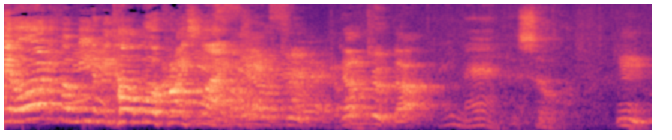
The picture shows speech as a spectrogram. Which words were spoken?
in order for me to become more Christ-like. Tell the truth. Tell the truth, Doc. Amen. So, Mm.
